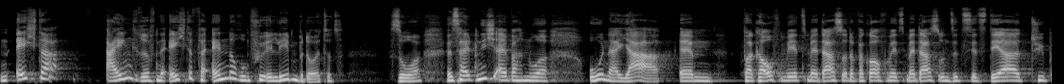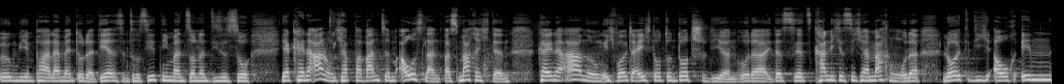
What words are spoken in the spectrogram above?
ein echter Eingriff, eine echte Veränderung für ihr Leben bedeutet. So, es ist halt nicht einfach nur, oh na ja, ähm, verkaufen wir jetzt mehr das oder verkaufen wir jetzt mehr das und sitzt jetzt der Typ irgendwie im Parlament oder der, das interessiert niemand, sondern dieses so, ja keine Ahnung, ich habe Verwandte im Ausland, was mache ich denn? Keine Ahnung, ich wollte eigentlich dort und dort studieren oder das jetzt kann ich es nicht mehr machen oder Leute, die auch in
